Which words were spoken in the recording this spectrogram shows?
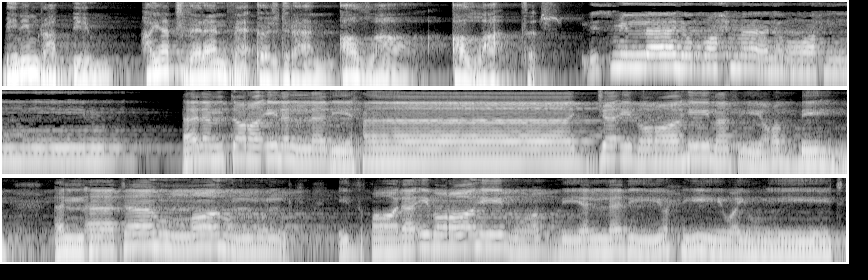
Benim Rabbim hayat veren ve öldüren Allah, Allah'tır. Bismillahirrahmanirrahim. ألم تر إلى الذي حاج إبراهيم في ربه أن آتاه الله الملك إذ قال إبراهيم ربي الذي يحيي ويميت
